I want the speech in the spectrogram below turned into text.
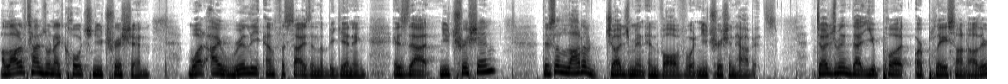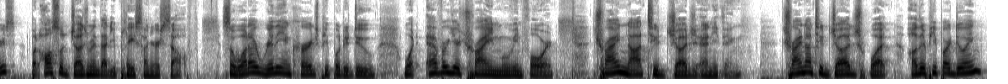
a lot of times when I coach nutrition, what I really emphasize in the beginning is that nutrition, there's a lot of judgment involved with nutrition habits. Judgment that you put or place on others, but also judgment that you place on yourself. So, what I really encourage people to do, whatever you're trying moving forward, try not to judge anything. Try not to judge what other people are doing,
